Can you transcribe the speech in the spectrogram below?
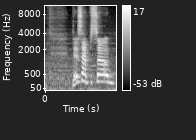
this episode,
